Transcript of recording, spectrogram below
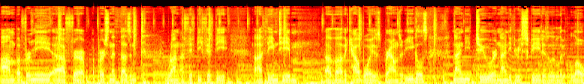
Um, but for me, uh, for a, person that doesn't run a 50 50 uh, theme team of uh, the Cowboys, Browns, or Eagles, 92 or 93 speed is a little bit low.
